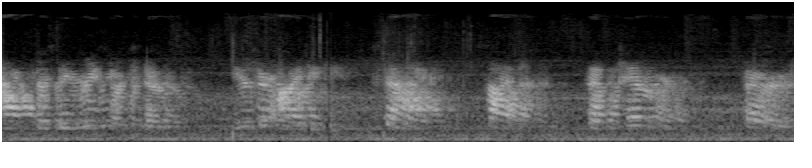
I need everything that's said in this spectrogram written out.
Accessing research node. User ID, Stagg, Simon, September 3rd.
